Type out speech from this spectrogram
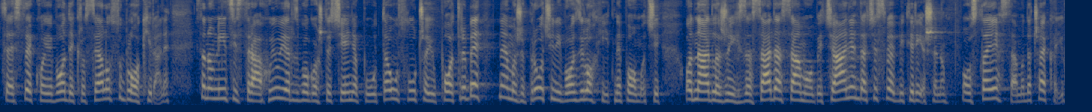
ceste koje vode kroz selo su blokirane. Stanovnici strahuju jer zbog oštećenja puta u slučaju potrebe ne može proći ni vozilo hitne pomoći. Od nadležnih za sada samo obećanje da će sve biti riješeno. Ostaje samo da čekaju.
